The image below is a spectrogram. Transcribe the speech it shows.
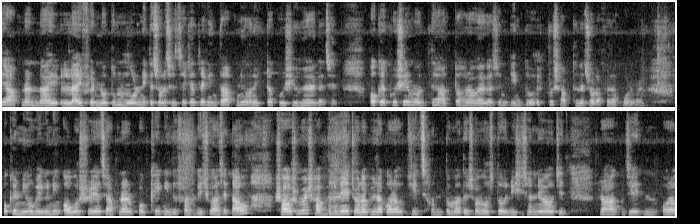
যে আপনার লাইফের নতুন মোড় নিতে চলেছে, সেক্ষেত্রে কিন্তু আপনি অনেকটা খুশি হয়ে গেছেন। ওকে খুশির মধ্যে আত্মহারা হয়ে গেছেন, কিন্তু একটু সাবধানে চলাফেরা করবেন। ওকে নিউ বিগিনিং অবশ্যই আছে, আপনার পক্ষেই কিন্তু সব কিছু আছে। তাও সবসময় সাবধানে চলাফেরা করা উচিত, শান্ত মাথায় সমস্ত ডিসিশান নেওয়া উচিত, রাগ, জেদ করা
